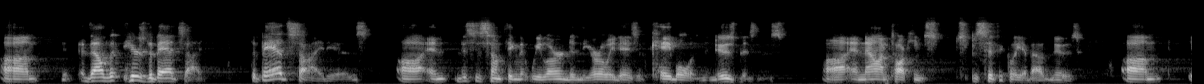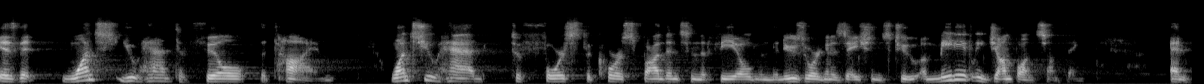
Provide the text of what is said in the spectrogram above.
Um, now, here's the bad side. The bad side is, uh, and this is something that we learned in the early days of cable in the news business, uh, and now I'm talking specifically about news, um, is that once you had to fill the time once you had to force the correspondents in the field and the news organizations to immediately jump on something and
